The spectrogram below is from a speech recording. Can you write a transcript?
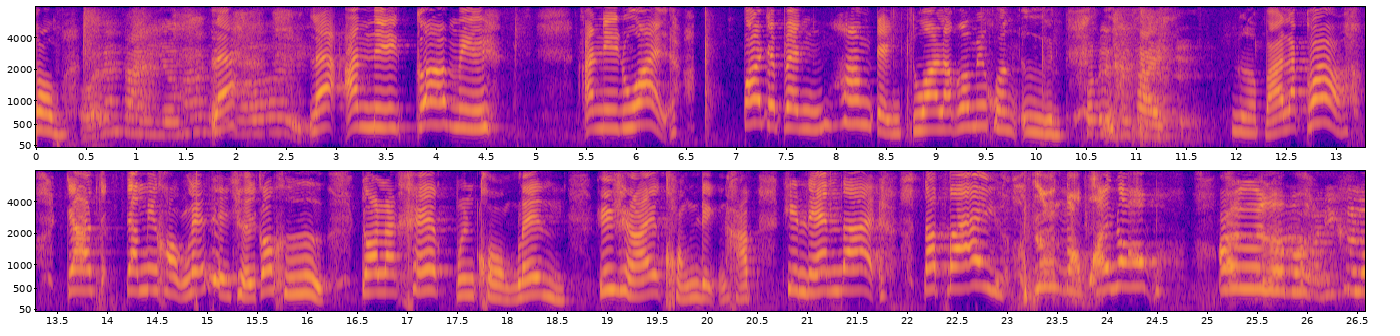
ตุ่มโอ้ยแว่นตาดีเยอะมากเลและยและอันนี้ก็มี อันนี้ด้วย ก็จะเป็นห้องแต่งตัวแล้วก็มีคนอื่น คนอื่นคือใคร เหนือปลาแล้วก็จะจะมีของเล่นเฉยๆก็คือจระเข้เป็นของเล่น ที่ใช้ของเด็กนะครับ ที่เล่นได้ ต่อไปลมต่อไปลมเออลมอันนี้คือโร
